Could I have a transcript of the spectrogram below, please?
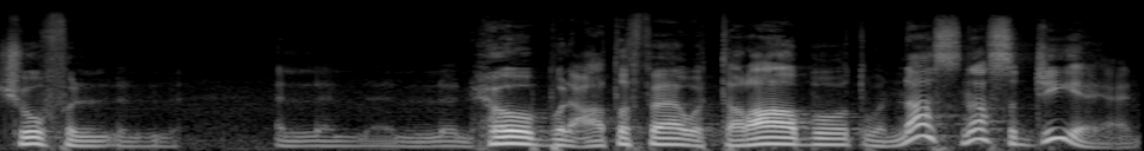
تشوف ال ال ال ال الحب والعاطفة والترابط والناس ناس صجية يعني.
